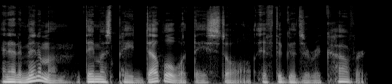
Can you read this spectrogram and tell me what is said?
And at a minimum, they must pay double what they stole if the goods are recovered.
